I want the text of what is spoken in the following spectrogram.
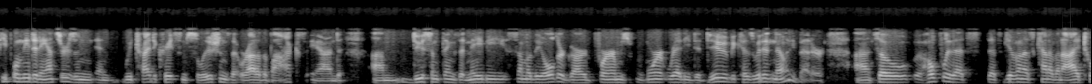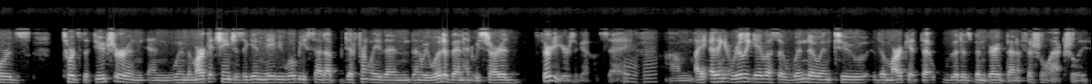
people needed answers, and, and, we tried to create some solutions that were out of the box and um, do some things that maybe some of the older guard firms weren't ready to do because we didn't know any better. Uh, so hopefully that's that's given us kind of an eye towards towards the future, and, and when the market changes again, maybe we'll be set up differently than than we would have been had we started 30 years ago, say. Mm-hmm. Um, I, I think it really gave us a window into the market that that has been very beneficial, actually.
